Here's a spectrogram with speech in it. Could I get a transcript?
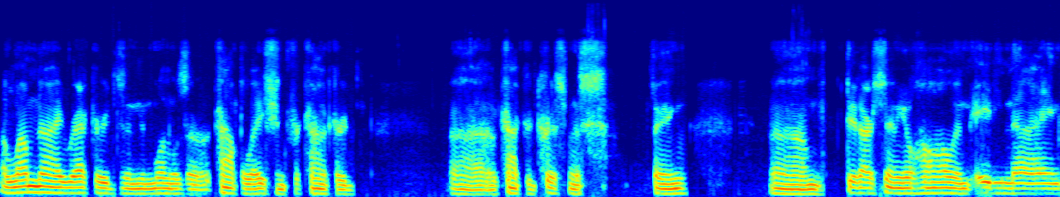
alumni records, and then one was a compilation for Concord, uh, Concord Christmas thing. Um, did Arsenio Hall in '89.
